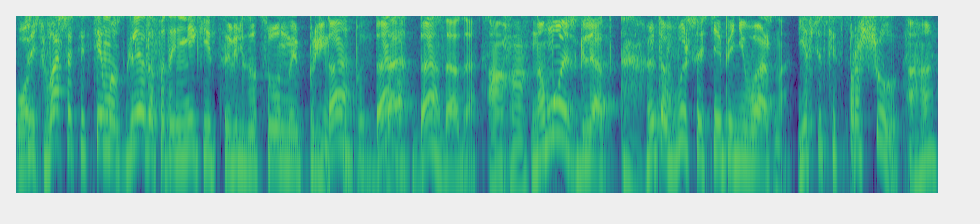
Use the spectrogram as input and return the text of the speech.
Вот. То есть ваша система взглядов это некие цивилизационные принципы. Да, да, да, да, да. Ага. На мой взгляд, это в высшей степени важно. Я все-таки спрошу. Ага.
